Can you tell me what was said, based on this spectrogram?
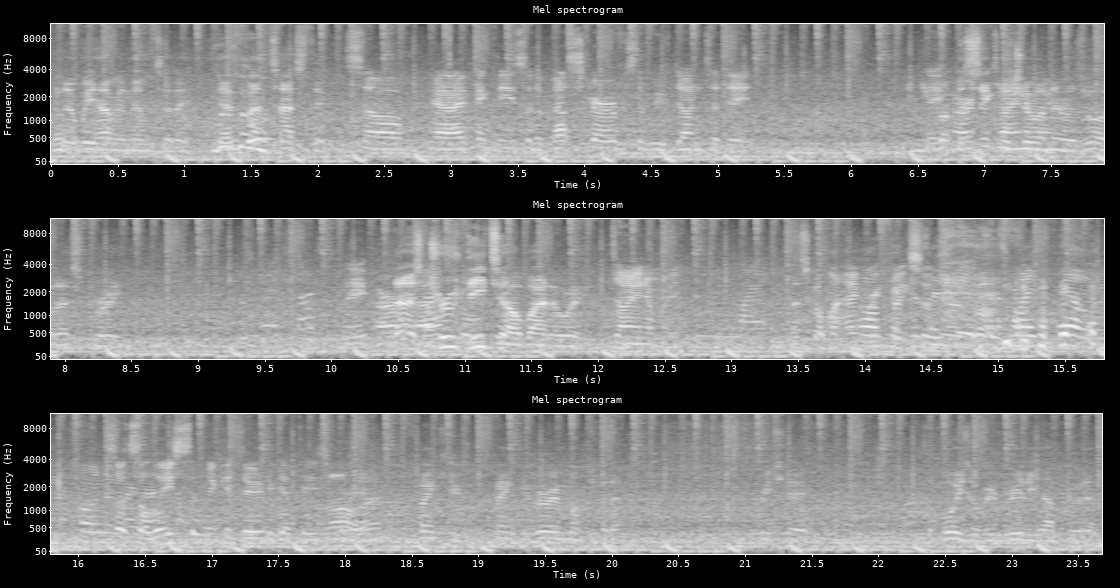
they'll be having them today. They're fantastic. So yeah, I think these are the best scarves that we've done to date. And you've got the are signature on there as well. That's great. They are That is uh, true detail, by the way. Dynamite. That's got my angry face in there as well. So it's the least that we could do to get these All for right. Thank you. Thank you very much for that. Appreciate it. The boys will be really happy with it.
